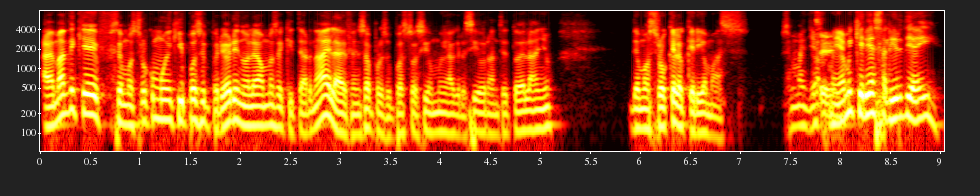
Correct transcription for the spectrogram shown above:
además de que se mostró como un equipo superior y no le vamos a quitar nada, y la defensa, por supuesto, ha sido muy agresiva durante todo el año, demostró que lo quería más. Miami, quería salir de ahí.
